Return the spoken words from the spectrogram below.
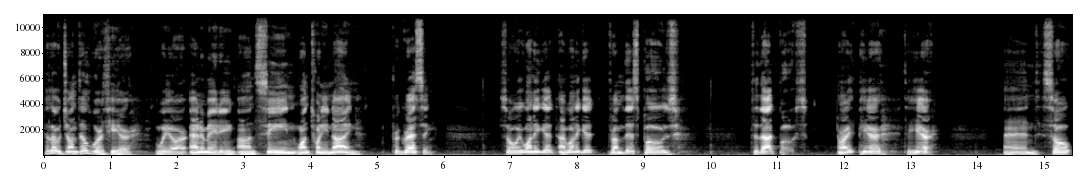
Hello, John Dilworth here. We are animating on scene 129, progressing. So we want to get, I want to get from this pose to that pose, right here to here. And so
